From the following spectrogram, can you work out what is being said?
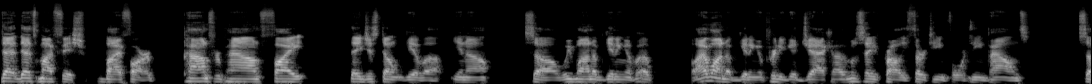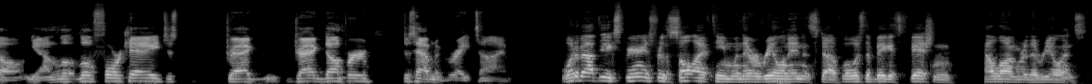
that that's my fish by far, pound for pound fight. They just don't give up, you know. So we wound up getting a, a I wound up getting a pretty good jack. I'm gonna say probably 13, 14 pounds. So yeah, a little, little 4K, just drag drag dumper, just having a great time. What about the experience for the Salt Life team when they were reeling in and stuff? What was the biggest fish and how long were the reel ins?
